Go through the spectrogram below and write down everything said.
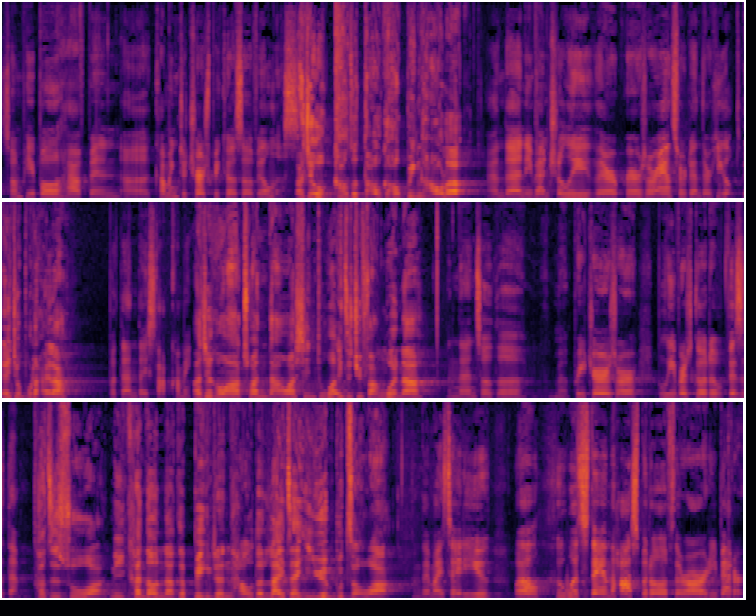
，Some people have been uh, coming to church because of illness. 啊，结果靠着祷告病好了，And then eventually their prayers are answered and they're healed. 哎，就不来啦。But then they stop coming. 啊，结果啊，传道啊，信徒啊，一直去访问啊，And then so the uh, preachers or believers go to visit them. 他只说啊，你看到哪个病人好的赖在医院不走啊？And they might say to you, Well, who would stay in the hospital if they're already better?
